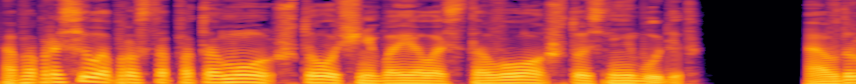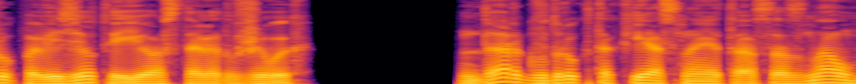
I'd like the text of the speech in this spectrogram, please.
а попросила просто потому, что очень боялась того, что с ней будет. А вдруг повезет и ее оставят в живых. Дарк вдруг так ясно это осознал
